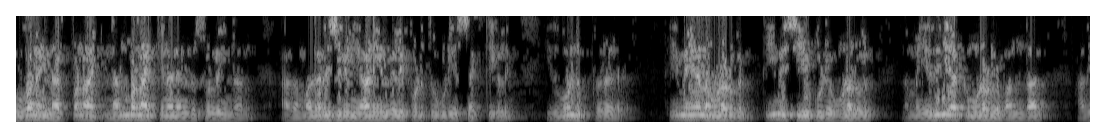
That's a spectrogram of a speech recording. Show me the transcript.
குகனை நட்பனாக்கி நண்பனாக்கினான் என்று சொல்லுகின்றான். ஆக மகரிஷிகள் ஞானிகள் வெளிப்படுத்தக்கூடிய சக்திகளை இதுபோன்று பிற தீமையான உணர்வுகள் தீமை செய்யக்கூடிய உணர்வுகள் நம்ம எதிரியாக்கும் உணர்வுகள் வந்தால் அது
